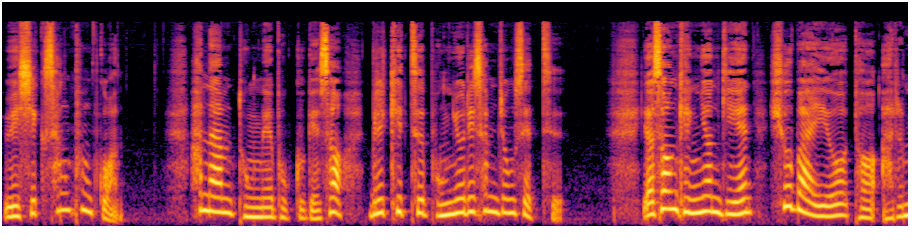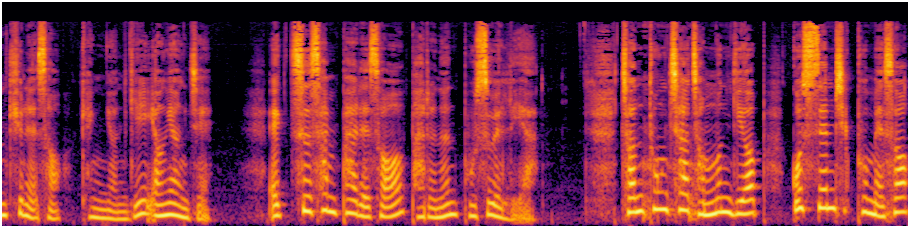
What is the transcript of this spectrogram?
외식 상품권, 하남 동네 복국에서 밀키트 복요리 3종 세트, 여성 갱년기엔 휴바이오 더 아름퀸에서 갱년기 영양제, X38에서 바르는 보스웰리아, 전통차 전문기업 꽃샘 식품에서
